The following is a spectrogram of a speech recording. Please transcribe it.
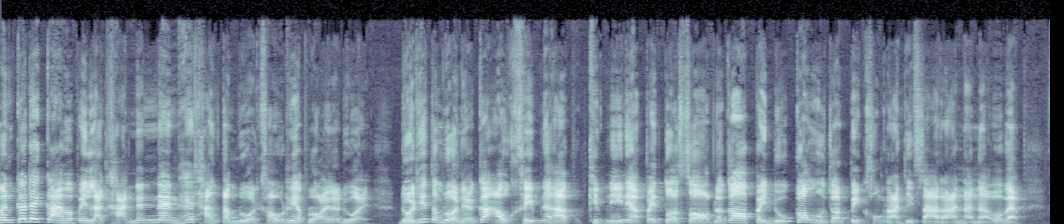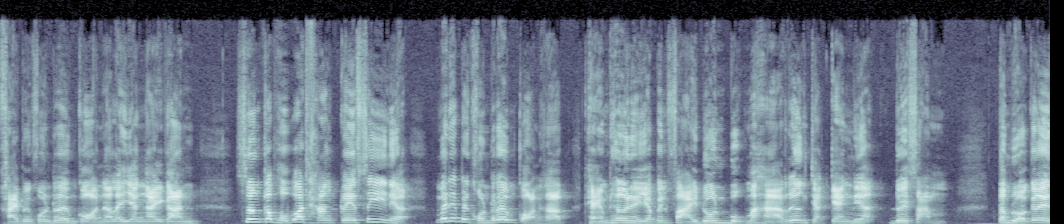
มันก็ได้กลายมาเป็นหลักฐานแน่น ๆ ให้ทางตำรวจเขาเรียบร้อยแล้วด้วย โดยที่ตำรวจเนี่ยก็เอาคลิปนะครับคลิปนี้เนี่ยไปตรวจสอบแล้วก็ไปดูกล้องวงจรปิดของร้านพิซซ่าร้านนั้นอะว่าแบบใครเป็นคนเริ่มก่อนอะไรยังไงกัน ซึ่งก็พบว่าทางเกรซี่เนี่ยไม่ได้เป็นคนเริ่มก่อนครับ แถมเธอเนี่ยยังเป็นฝ่ายโดนบุกมาหาเรื่องจากแก๊งเนี่ยด้วยซ้ำ ตำรวจก็เลย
